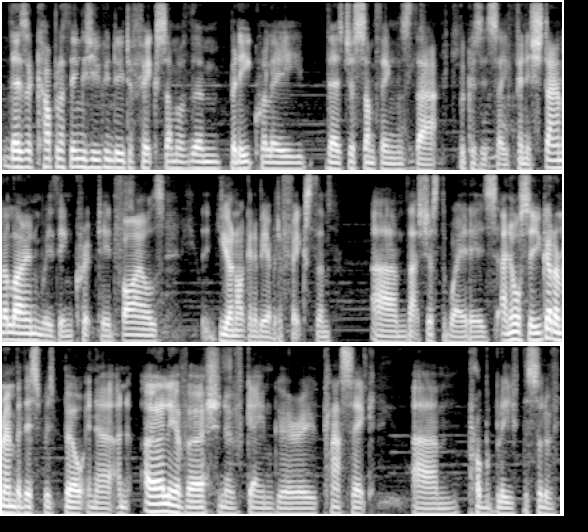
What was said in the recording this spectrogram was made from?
There's a couple of things you can do to fix some of them, but equally, there's just some things that, because it's a finished standalone with encrypted files, you're not going to be able to fix them. Um, that's just the way it is. And also, you've got to remember this was built in a, an earlier version of Game Guru Classic, um, probably the sort of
